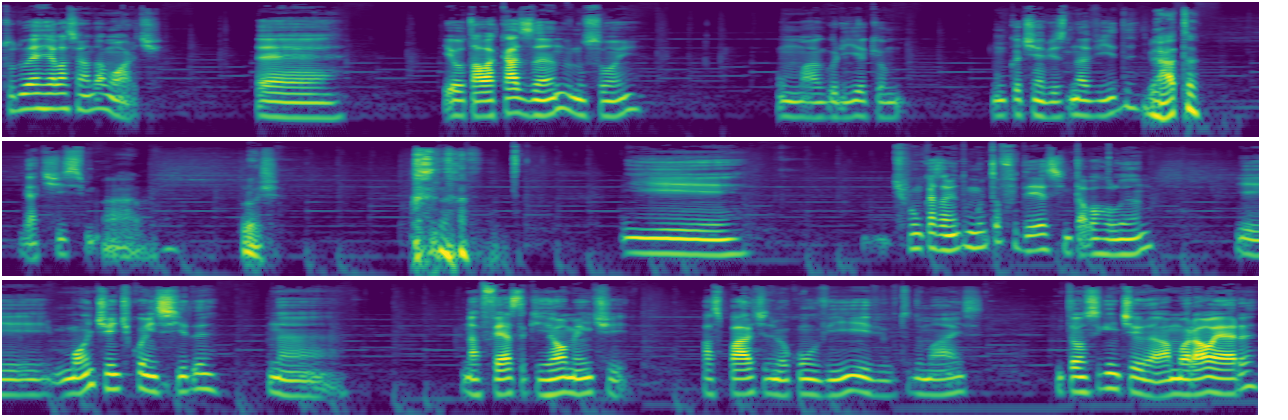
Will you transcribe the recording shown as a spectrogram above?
tudo é relacionado à morte. É, eu tava casando no sonho, com uma guria que eu nunca tinha visto na vida, Gata? gatíssima. Ah, trouxa. E. Tipo, um casamento muito a fuder, assim, tava rolando. E um monte de gente conhecida na, na festa que realmente faz parte do meu convívio e tudo mais. Então é o seguinte, a moral era.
